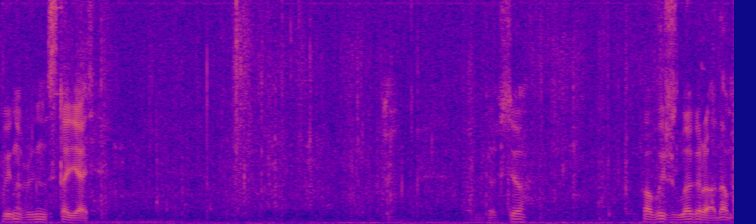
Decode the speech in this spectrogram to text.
Вынуждены стоять. Это все по Выжглаградам.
